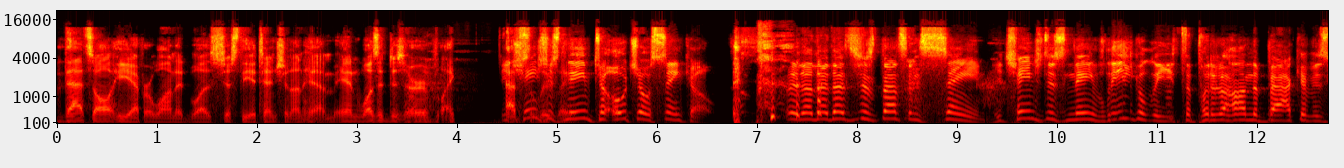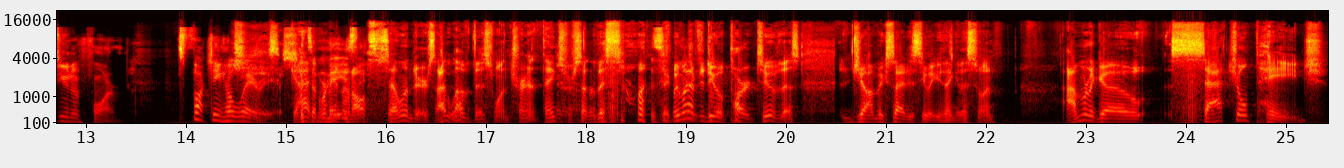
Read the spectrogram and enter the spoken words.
that's all he ever wanted was just the attention on him. And was it deserved? Like He changed his name to Ocho Cinco. That- that- that's just that's insane. He changed his name legally to put it on the back of his uniform. It's fucking hilarious. God, It's we're hitting on all cylinders. I love this one, Trent. Thanks for sending this one. It's We might have to do a part two of this. Joe, I'm excited to see what you think of this one. I'm gonna go Satchel Paige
